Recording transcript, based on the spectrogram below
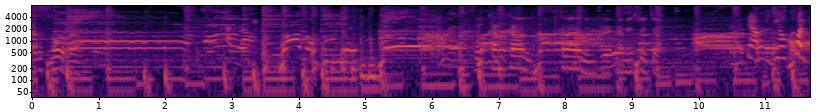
来的时候有没有？看到。看到你看到你们还还没睡觉。这样一定要快点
